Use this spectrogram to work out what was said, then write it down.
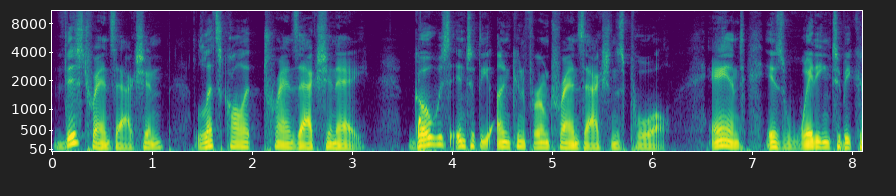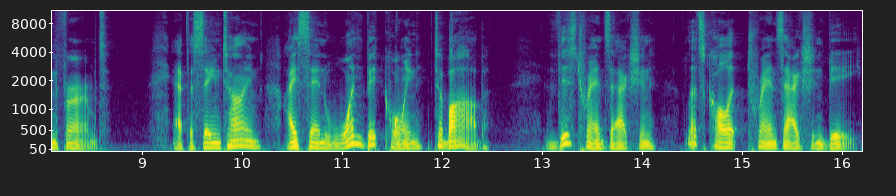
This transaction, let's call it transaction A, goes into the unconfirmed transactions pool and is waiting to be confirmed. At the same time, I send one Bitcoin to Bob. This transaction, let's call it transaction B,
